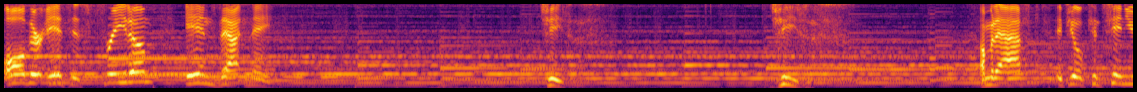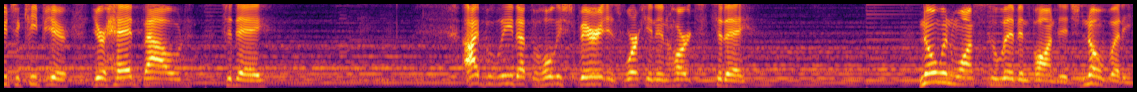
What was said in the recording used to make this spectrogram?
All there is is freedom in that name. Jesus. Jesus. I'm going to ask if you'll continue to keep your, your head bowed today. I believe that the Holy Spirit is working in hearts today. No one wants to live in bondage, nobody.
